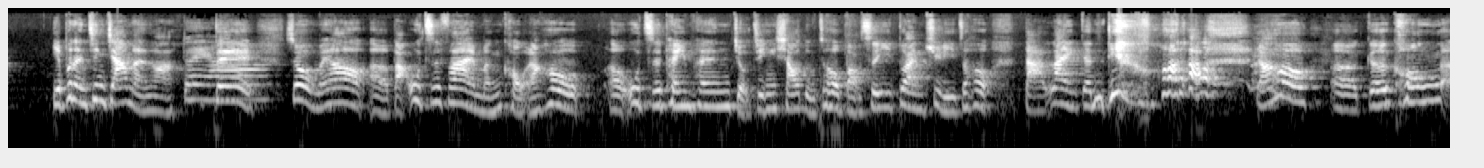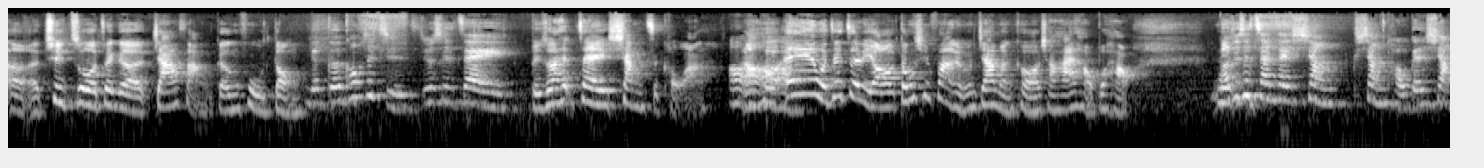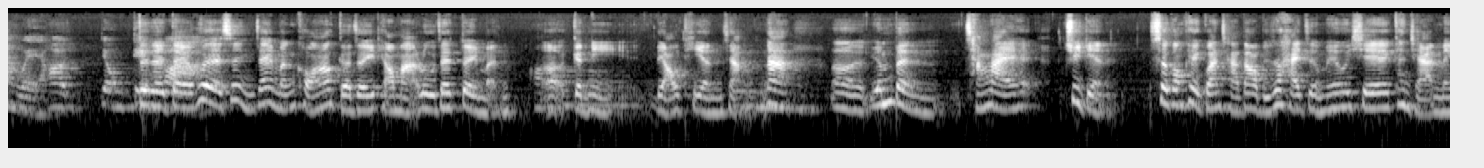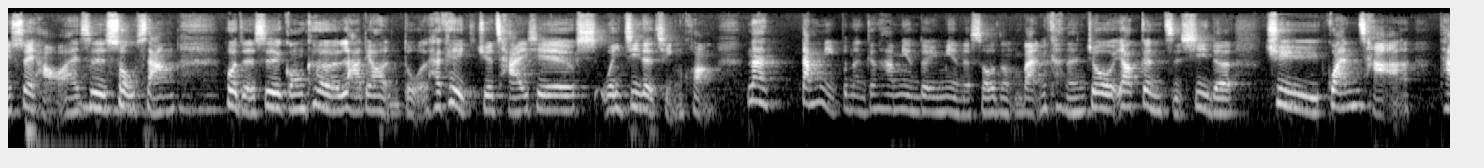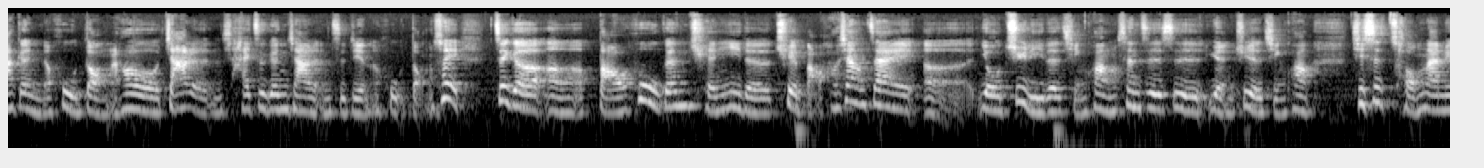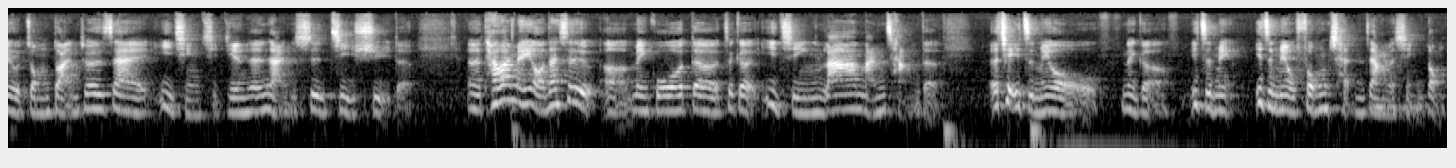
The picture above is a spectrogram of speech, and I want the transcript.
也不能进家门嘛。对呀、啊。对，所以我们要呃把物资放在门口，然后。呃，物资喷一喷酒精消毒之后，保持一段距离之后，打 LINE 跟电话，然后呃隔空呃去做这个家访跟互动。你的隔空是指就是在，比如说在巷子口啊，哦、然后哎、欸、我在这里哦，东西放在你们家门口，小孩好不好？然后就是站在巷巷头跟巷尾，然后用电话。对对对，或者是你在门口，然后隔着一条马路在对门呃、哦、跟你。聊天这样，那呃，原本常来据点社工可以观察到，比如说孩子有没有一些看起来没睡好，还是受伤，或者是功课落掉很多，他可以觉察一些危机的情况。那当你不能跟他面对面的时候怎么办？你可能就要更仔细的去观察。他跟你的互动，然后家人、孩子跟家人之间的互动，所以这个呃保护跟权益的确保，好像在呃有距离的情况，甚至是远距的情况，其实从来没有中断，就是在疫情期间仍然是继续的。呃，台湾没有，但是呃美国的这个疫情拉蛮长的，而且一直没有那个一直没一直没有封城这样的行动。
